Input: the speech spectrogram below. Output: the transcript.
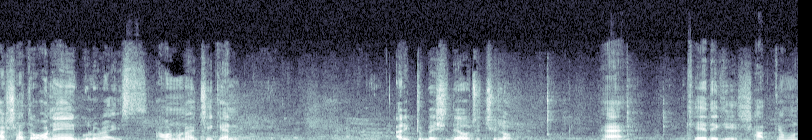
আর সাথে অনেকগুলো রাইস। আমার মনে হয় চিকেন আর একটু বেশি দেওয়া উচিত ছিল। হ্যাঁ খেয়ে দেখি স্বাদ কেমন।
